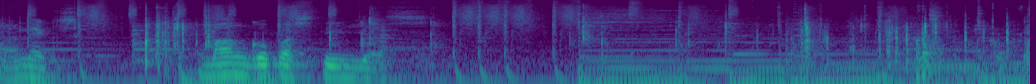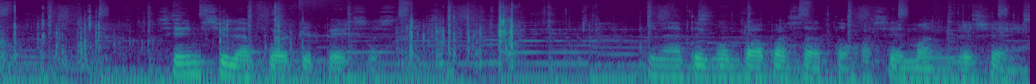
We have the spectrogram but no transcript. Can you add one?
Ah, next. Mango pastillas. Same sila, 40 pesos. Tingnan natin kung papasa to kasi mangga siya eh.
